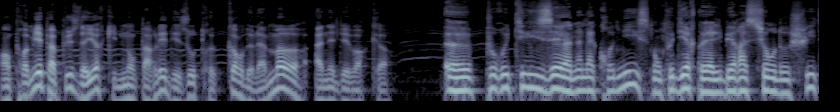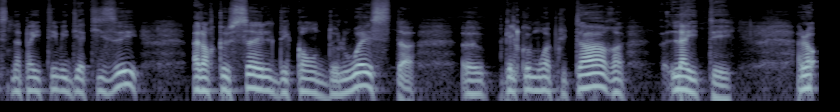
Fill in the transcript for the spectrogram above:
en premier, pas plus d'ailleurs qu'ils n'ont parlé des autres camps de la mort, Annette Vevorka. Euh, pour utiliser un anachronisme, on peut dire que la libération d'Auschwitz n'a pas été médiatisée, alors que celle des camps de l'Ouest, euh, quelques mois plus tard, l'a été. Alors,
